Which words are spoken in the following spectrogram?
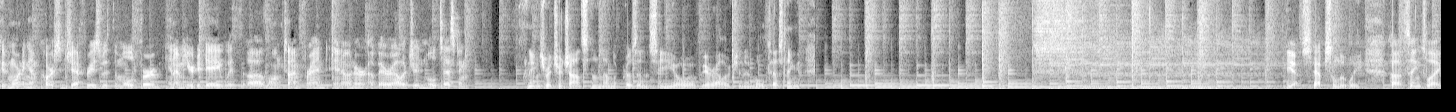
Good morning, I'm Carson Jeffries with the Mold Firm, and I'm here today with a longtime friend and owner of Air Allergen Mold Testing. My name is Richard Johnson. I'm the president and CEO of Air Allergen and Mold Testing. Yes, absolutely. Uh, things like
